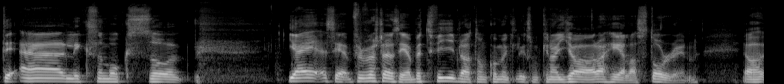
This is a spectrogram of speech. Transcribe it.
det är liksom också... Jag är, för det första, jag betvivlar att de kommer liksom kunna göra hela storyn ja,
